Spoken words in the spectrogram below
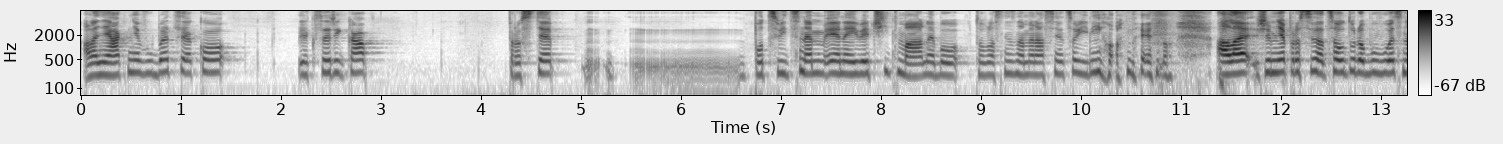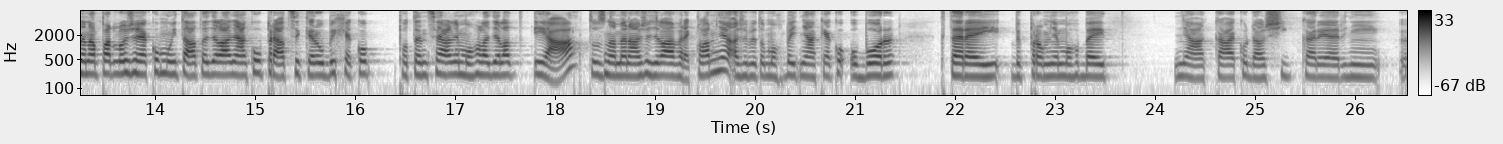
ale nějak mě vůbec jako, jak se říká, prostě pod svícnem je největší tma, nebo to vlastně znamená asi něco jiného, jedno. Ale že mě prostě za celou tu dobu vůbec nenapadlo, že jako můj táta dělá nějakou práci, kterou bych jako potenciálně mohla dělat i já, to znamená, že dělá v reklamě a že by to mohl být nějaký jako obor, který by pro mě mohl být nějaká jako další kariérní uh,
